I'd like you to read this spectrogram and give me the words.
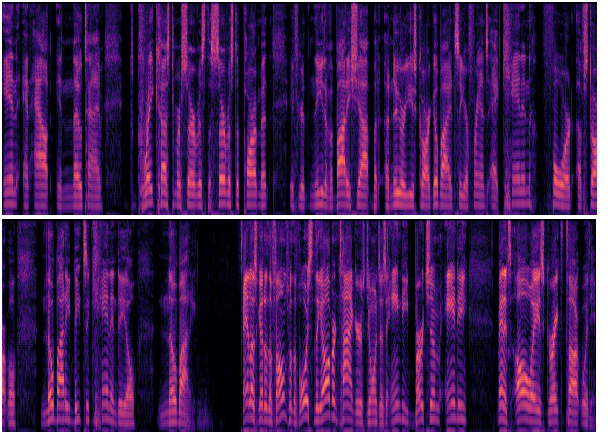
in and out in no time great customer service, the service department. If you're in need of a body shop, but a new or used car, go by and see our friends at Cannon Ford of Starkville. Nobody beats a Cannon deal. Nobody. And let's go to the phones where the voice of the Auburn Tigers joins us, Andy Burcham. Andy, man, it's always great to talk with you.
